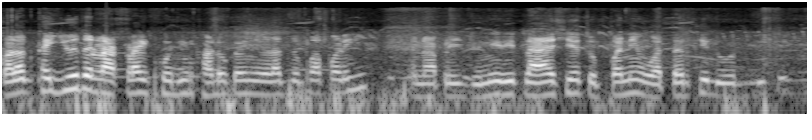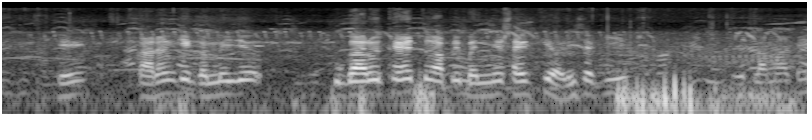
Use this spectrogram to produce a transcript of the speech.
કડક થઈ ગયું તો લાકડા ખોદીને ખાડો કરીને એડા ચોપા પડી. અને આપણી જૂની રીત લાવ્યા છીએ ચોપ્પાની વતરથી દૂર. છે કારણ કે ગમે જે ઉગારો થાય તો આપણે બંને સાઈડથી હળી શકીએ એટલા માટે.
